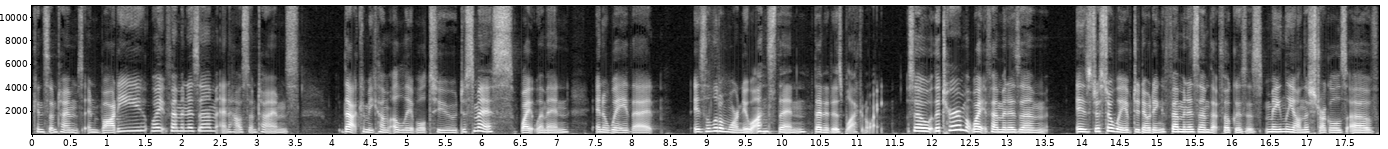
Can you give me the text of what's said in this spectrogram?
can sometimes embody white feminism and how sometimes that can become a label to dismiss white women in a way that is a little more nuanced than than it is black and white. So the term white feminism is just a way of denoting feminism that focuses mainly on the struggles of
